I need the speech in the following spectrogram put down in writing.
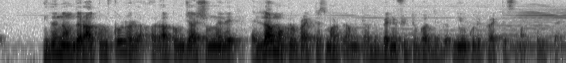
ಇದು ನಮ್ಮದು ರಾಕುಮ್ ಸ್ಕೂಲ್ ರಾಕುಂಜಿ ಆಶ್ರಮದಲ್ಲಿ ಎಲ್ಲ ಮಕ್ಕಳು ಪ್ರಾಕ್ಟೀಸ್ ಮಾಡ್ತಾರೆ, ನಮಗೆ ಅದು ಬೆನಿಫಿಟ್ ಬಂದಿದ್ದು, ನೀವು ಕೂಡ ಪ್ರಾಕ್ಟೀಸ್ ಮಾಡ್ಕೊಳ್ತಾ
